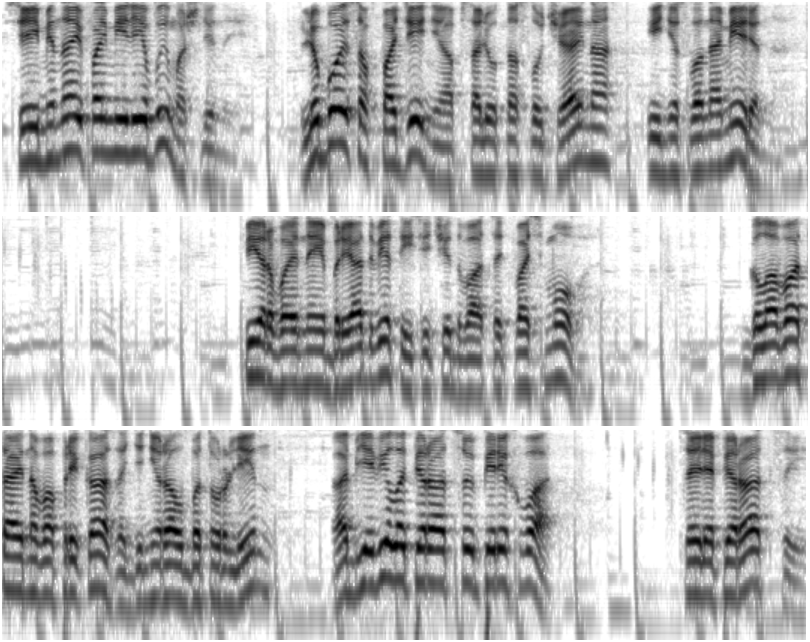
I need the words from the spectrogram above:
Все имена и фамилии вымышлены. Любое совпадение абсолютно случайно и неслонамеренно. 1 ноября 2028 Глава тайного приказа генерал Батурлин объявил операцию «Перехват». Цель операции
